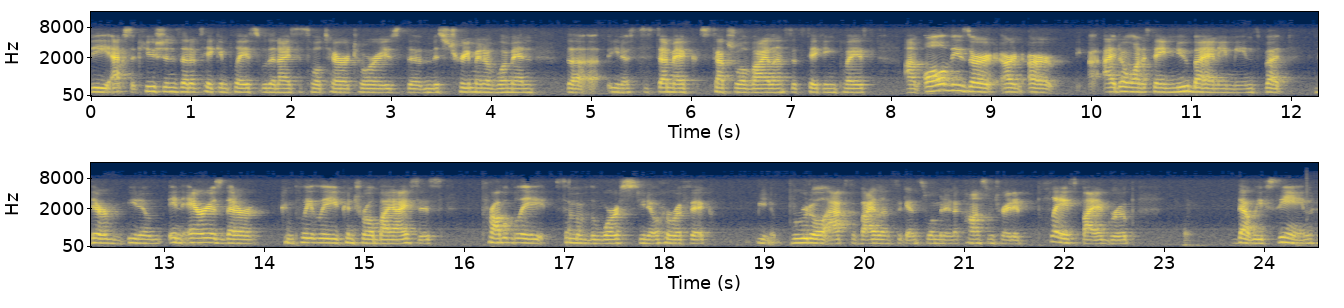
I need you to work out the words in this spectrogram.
The executions that have taken place within ISIS-held territories, the mistreatment of women, the you know systemic sexual violence that's taking place. Um, all of these are, are, are I don't want to say new by any means, but they're you know in areas that are completely controlled by ISIS. Probably some of the worst, you know, horrific, you know, brutal acts of violence against women in a concentrated place by a group that we've seen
